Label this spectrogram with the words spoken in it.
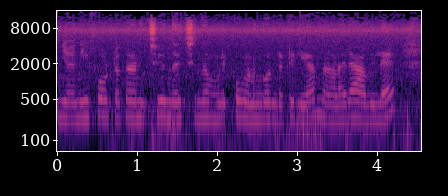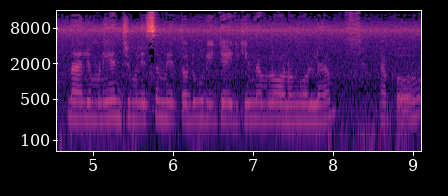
ഞാൻ ഈ ഫോട്ടോ കാണിച്ചു എന്ന് വെച്ച് നമ്മളിപ്പോൾ ഓണം കൊണ്ടിട്ടില്ല. നാളെ രാവിലെ നാല് മണി അഞ്ച് മണി സമയത്തോട് കൂടിയിട്ടായിരിക്കും നമ്മൾ ഓണം കൊള്ളുക. അപ്പോൾ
